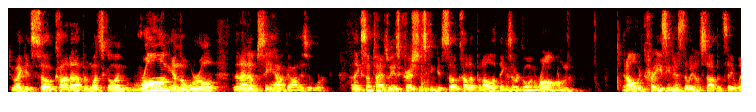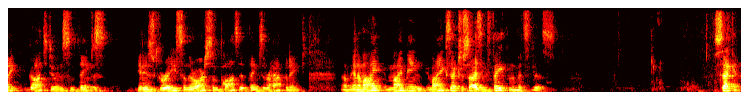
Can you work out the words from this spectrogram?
Do I get so caught up in what's going wrong in the world that I don't see how God is at work? I think sometimes we as Christians can get so caught up in all the things that are going wrong and all the craziness that we don't stop and say, wait, God's doing some things in His grace, and there are some positive things that are happening. Um, and am I am I being am I exercising faith in the midst of this? Second,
